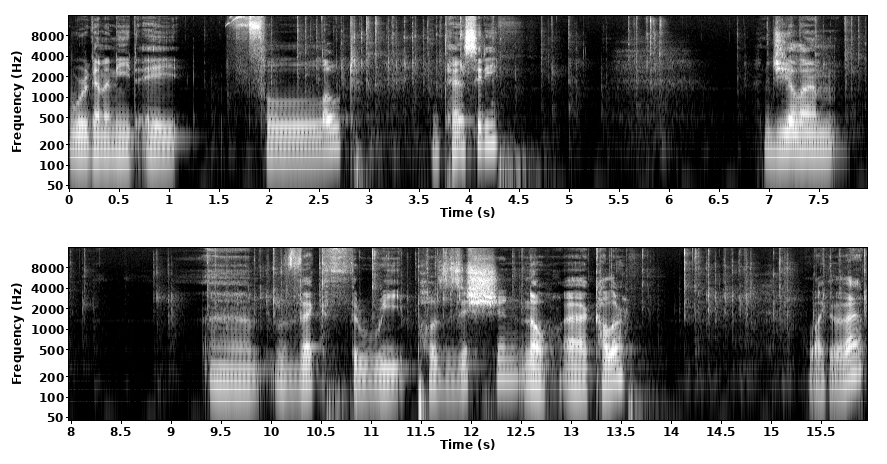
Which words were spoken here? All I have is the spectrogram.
we're going to need a float intensity. GLM um, vec3 position, no, uh, color like that.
